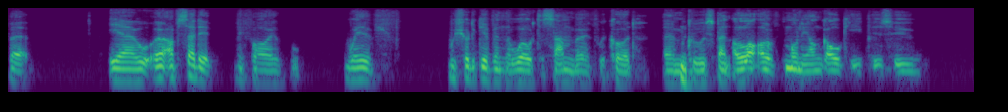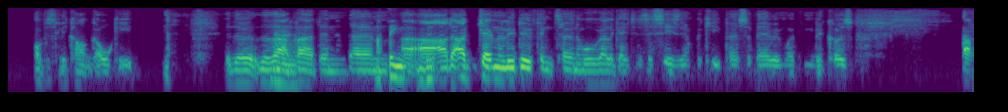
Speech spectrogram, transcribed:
but yeah, I've said it before. With we should have given the world to Samba if we could, because um, mm. we spent a lot of money on goalkeepers who obviously can't goalkeep. they're, they're that yeah. bad, and um, I, think I, I, I, generally do think Turner will relegate us this season if we keep persevering with him because. Uh,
